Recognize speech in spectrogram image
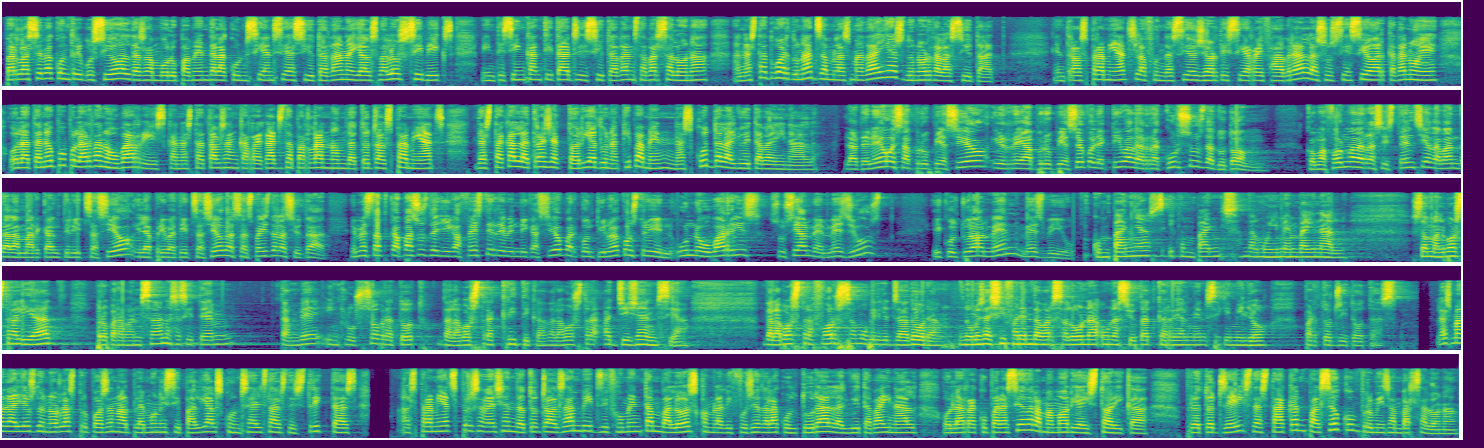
Per la seva contribució al desenvolupament de la consciència ciutadana i els valors cívics, 25 entitats i ciutadans de Barcelona han estat guardonats amb les medalles d'honor de la ciutat. Entre els premiats, la Fundació Jordi Sierra i Fabra, l'Associació Arca de Noé o l'Ateneu Popular de Nou Barris, que han estat els encarregats de parlar en nom de tots els premiats, destacant la trajectòria d'un equipament nascut de la lluita veïnal. L'Ateneu és apropiació i reapropiació col·lectiva de recursos de tothom, com a forma de resistència davant de la mercantilització i la privatització dels espais de la ciutat. Hem estat capaços de lligar festa i reivindicació per continuar construint un nou barris socialment més just i culturalment més viu. Companyes i companys del moviment veïnal, som el vostre aliat, però per avançar necessitem també, inclús sobretot, de la vostra crítica, de la vostra exigència, de la vostra força mobilitzadora. Només així farem de Barcelona una ciutat que realment sigui millor per tots i totes. Les medalles d'honor les proposen al ple municipal i als consells dels districtes. Els premiats procedeixen de tots els àmbits i fomenten valors com la difusió de la cultura, la lluita veïnal o la recuperació de la memòria històrica, però tots ells destaquen pel seu compromís amb Barcelona.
